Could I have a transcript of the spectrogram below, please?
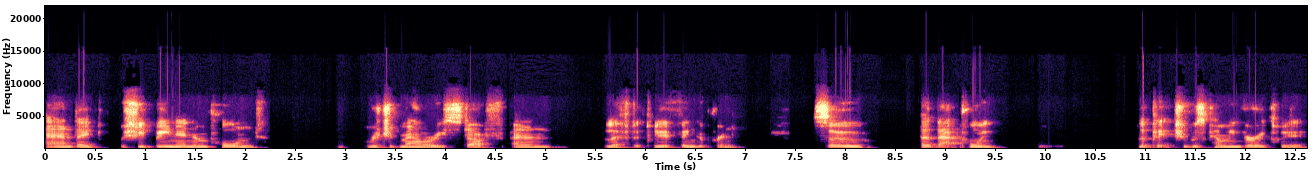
and they she'd been in and pawned Richard Mallory's stuff and left a clear fingerprint. So at that point, the picture was coming very clear.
